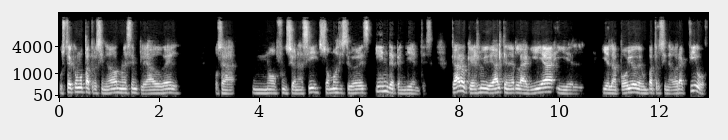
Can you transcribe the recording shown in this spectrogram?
Usted como patrocinador no es empleado de él. O sea, no funciona así. Somos distribuidores independientes. Claro que es lo ideal tener la guía y el, y el apoyo de un patrocinador activo,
